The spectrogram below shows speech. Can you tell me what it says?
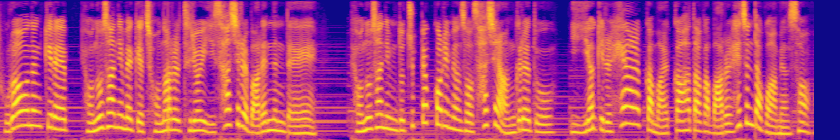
돌아오는 길에 변호사님에게 전화를 드려 이 사실을 말했는데 변호사님도 쭈뼛거리면서 사실 안 그래도 이 이야기를 해야 할까 말까 하다가 말을 해준다고 하면서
